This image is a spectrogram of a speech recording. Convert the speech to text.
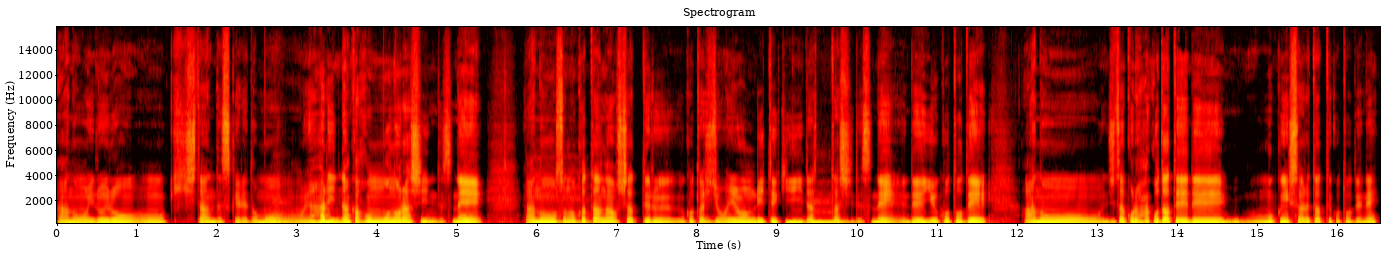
あのいろいろお聞きしたんですけれども、うん、やはりなんか本物らしいんですね。あのその方がおっしゃってることは非常に論理的だったしですね、うん、でいうことであの実はこれ函館で目撃されたってことでね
